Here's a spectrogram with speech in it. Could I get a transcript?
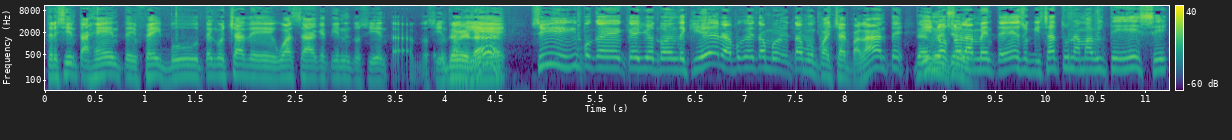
300 gente en Facebook. Tengo chat de WhatsApp que tienen 200, 200. ¿De verdad? Sí, porque que yo donde quiera, porque estamos, estamos para echar para adelante. De Y no solamente eso, quizás tú nada más viste ese,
